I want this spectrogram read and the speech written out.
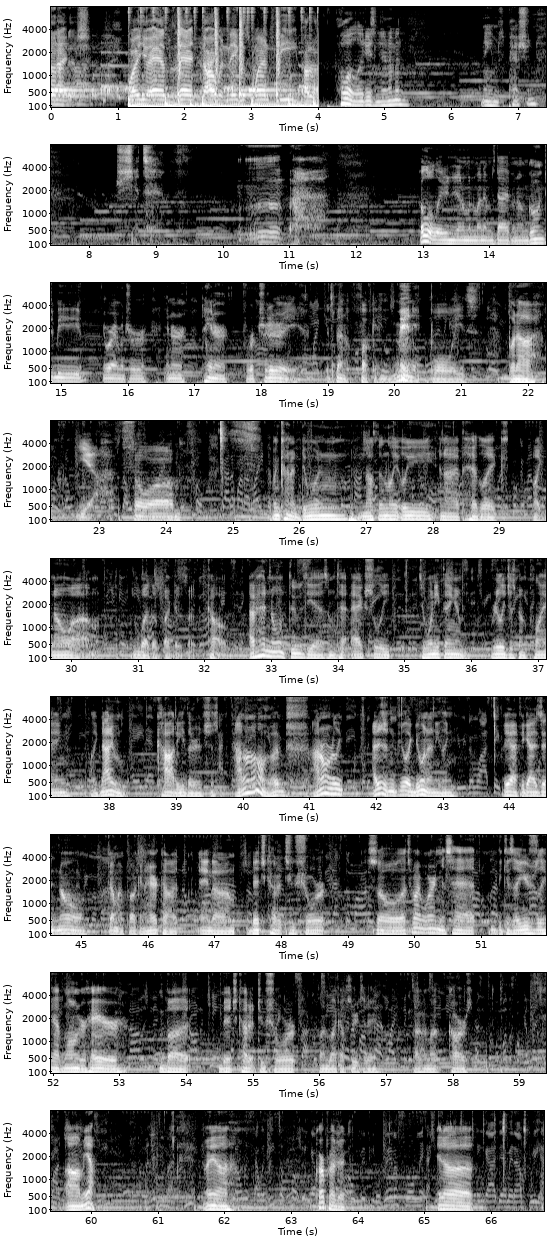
Where your ass was at, dog, when niggas wouldn't feed. Hello, ladies and gentlemen. Name's Passion. Shit. Hello, ladies and gentlemen. My name is Dive, and I'm going to be your amateur entertainer for today. It's been a fucking minute, boys. But, uh, yeah. So, um, I've been kind of doing nothing lately, and I've had, like, like, no, um, what the fuck is it called? I've had no enthusiasm to actually do anything. I've really just been playing. Like, not even COD either. It's just, I don't know. I, I don't really, I just didn't feel like doing anything. But yeah, if you guys didn't know, got my fucking haircut. And, um, bitch cut it too short. So that's why I'm wearing this hat. Because I usually have longer hair. But, bitch cut it too short. Playing Black Ops 3 today. Talking about cars. Um, yeah. My, uh, car project. It, uh,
